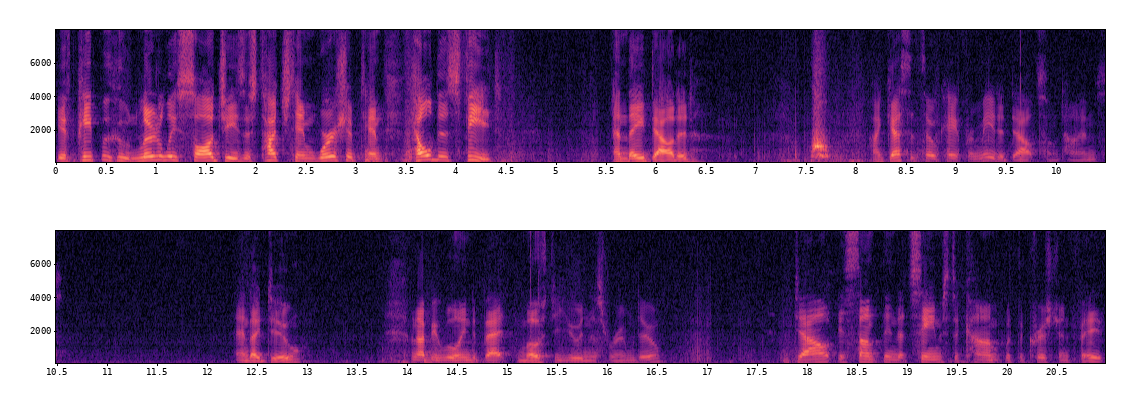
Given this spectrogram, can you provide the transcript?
if people who literally saw Jesus, touched him, worshiped him, held his feet, and they doubted, whew, I guess it's okay for me to doubt sometimes. And I do. And I'd be willing to bet most of you in this room do. Doubt is something that seems to come with the Christian faith.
